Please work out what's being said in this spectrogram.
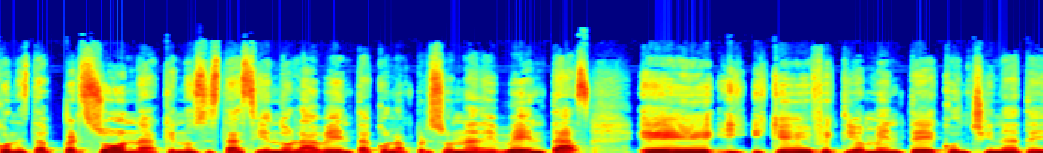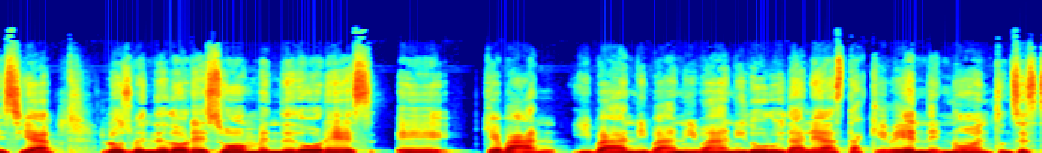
con esta persona que nos está haciendo la venta, con la persona de ventas, eh, y, y, que efectivamente con China te decía, los vendedores son vendedores eh, que van y van y van y van y duro y dale hasta que venden, ¿no? Entonces,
